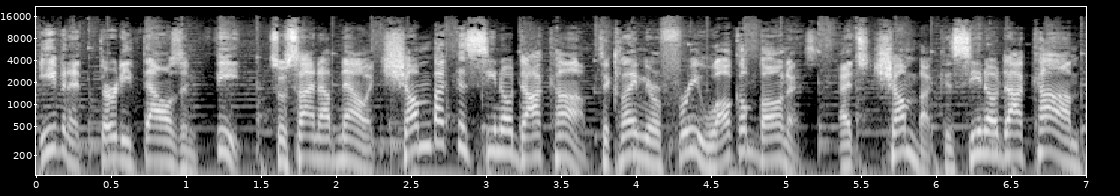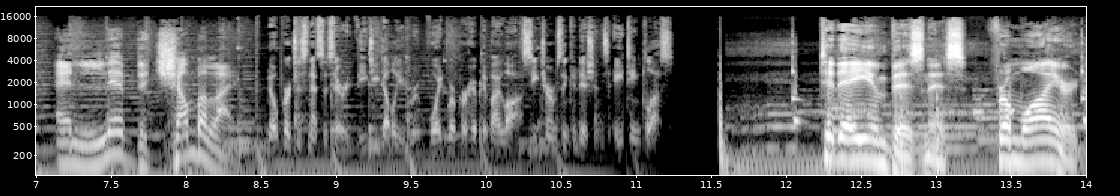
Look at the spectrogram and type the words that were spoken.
even at 30,000 feet. So sign up now at ChumbaCasino.com to claim your free welcome bonus. That's ChumbaCasino.com and live the Chumba life. No purchase necessary. VGW. Void were prohibited by law. See terms and conditions. 18 plus. Today in Business from Wired.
